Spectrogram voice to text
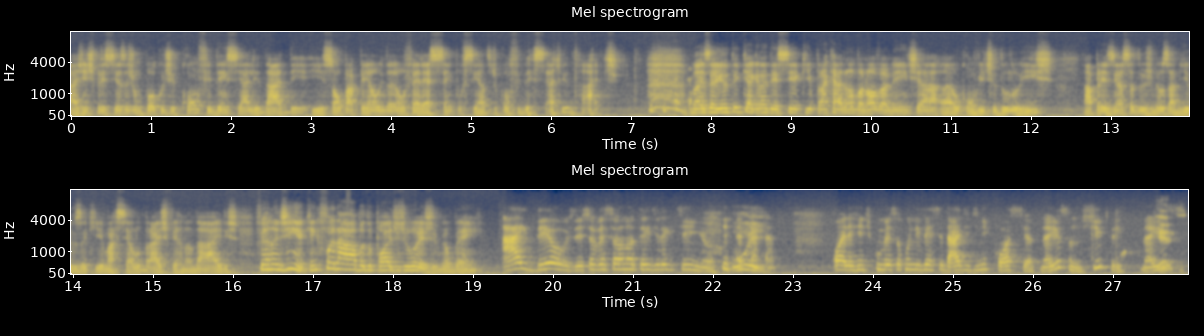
a gente precisa de um pouco de confidencialidade e só o papel ainda oferece 100% de confidencialidade. Mas aí eu tenho que agradecer aqui pra caramba novamente a, a, o convite do Luiz, a presença dos meus amigos aqui, Marcelo Braz, Fernanda Aires. Fernandinha, quem que foi na aba do pod de hoje, meu bem? Ai, Deus, deixa eu ver se eu anotei direitinho. Ui! Olha, a gente começou com a Universidade de Nicócia, não é isso? No Chipre? Não é isso? isso?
